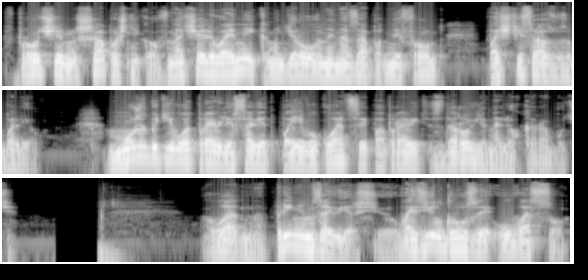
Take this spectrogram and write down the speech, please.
Впрочем, Шапошников в начале войны, командированный на Западный фронт, почти сразу заболел. Может быть, его отправили в Совет по эвакуации поправить здоровье на легкой работе. Ладно, примем за версию. Возил грузы у ВАСО,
